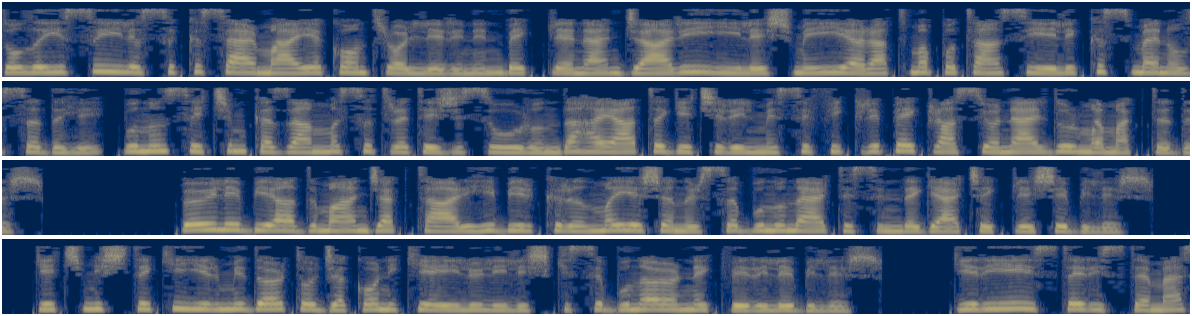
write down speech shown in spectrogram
Dolayısıyla sıkı sermaye kontrollerinin beklenen cari iyileşmeyi yaratma potansiyeli kısmen olsa dahi, bunun seçim kazanma stratejisi uğrunda hayata geçirilmesi fikri pek rasyonel durmamaktadır. Böyle bir adım ancak tarihi bir kırılma yaşanırsa bunun ertesinde gerçekleşebilir. Geçmişteki 24 Ocak 12 Eylül ilişkisi buna örnek verilebilir. Geriye ister istemez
